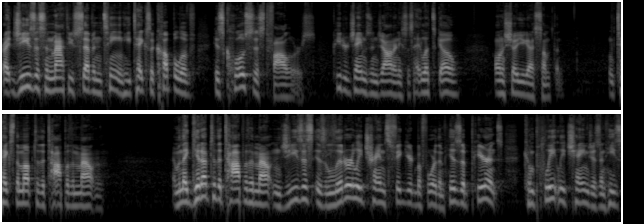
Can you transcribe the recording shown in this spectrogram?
Right? Jesus in Matthew 17, he takes a couple of his closest followers, Peter, James, and John, and he says, Hey, let's go. I want to show you guys something. He takes them up to the top of the mountain. And when they get up to the top of the mountain, Jesus is literally transfigured before them. His appearance completely changes, and he's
